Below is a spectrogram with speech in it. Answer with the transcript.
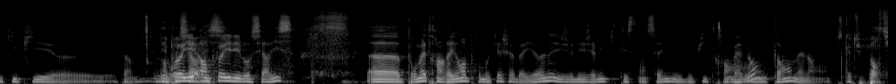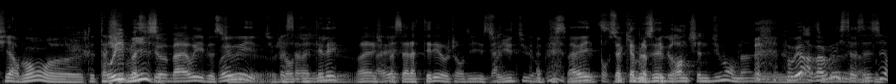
équipier, euh, enfin, Libre employé, service. employé libre-service, euh, pour mettre un rayon à Promocash à Bayonne. Et je n'ai jamais quitté cette enseigne depuis 30 Bah non. ans maintenant. Parce que tu portes fièrement ta oui, chemise. parce que, bah oui, parce Oui, que tu passes à la télé. je Ah passe à la télé aujourd'hui sur YouTube en plus. Ah oui, pour c'est la plus grande chaîne du monde. hein, Oui, ah bah oui, ça c'est sûr.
